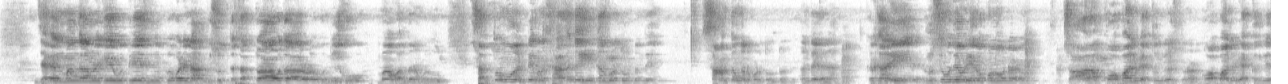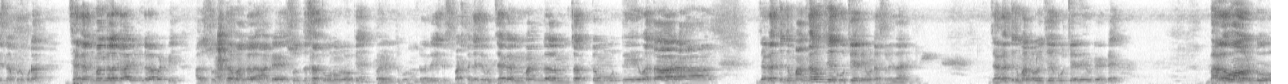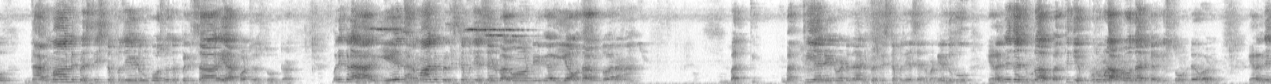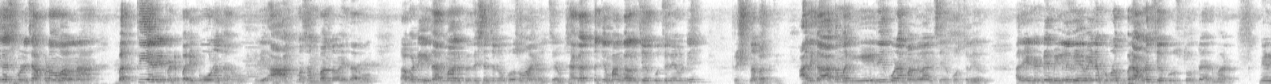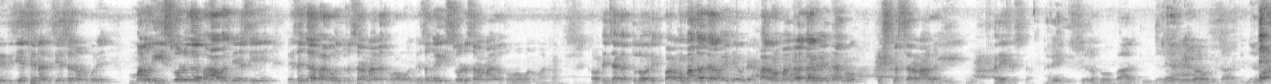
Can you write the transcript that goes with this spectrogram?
జగన్మంగళమునకే ఉద్దేశింపబడిన విశుద్ధ సత్వావతారుడు నీకు మా వందనములు. సత్వము అంటే మనకు సహజంగా ఏం కనబడుతూ ఉంటుంది? శాంతం కనబడుతూ ఉంటుంది. అంతే కదా? కానీ నృసింహదేవుడు ఏ రూపంలో ఉన్నాడు? చాలా కోపాన్ని వ్యక్తం చేస్తున్నాడు. కోపాన్ని వ్యక్తం చేసినప్పుడు కూడా జగన్మంగళ కార్యం కాబట్టి అది శుద్ధ మంగళ అంటే శుద్ధ సత్వగుణంలోకి పరిగణించబడుతుంది. అందుకే ఇక్కడ స్పష్టంగా చెప్పాడు జగన్మంగళం సత్వము దేవతార జగత్తుకి మంగళం చేకూర్చేది ఏమిటి అసలు దానికి? జగత్తుకి మంగళం చేకూర్చేది ఏమిటంటే భగవానుడు ధర్మాన్ని ప్రతిష్ఠింపజేయడం కోసం ఇక్కడ ప్రతిసారి ఏర్పాటు చేస్తూ ఉంటాడు. మరి ఇక్కడ ఏ ధర్మాన్ని ప్రతిష్ఠింపజేసాడు భగవానుడు? ఈ- ఈ అవతారం ద్వారానా? భక్తి. భక్తి అనేటువంటి దాన్ని ప్రతిష్ఠింపజేశాడు అనమాట ఎందుకు? హిరణ్యకశిపుడు ఆ భక్తికి ఎప్పుడు కూడా అవరోధాన్ని కలిగిస్తూ ఉండేవాడు. హిరణ్యకశిపుడిని చెప్పడం వలన భక్తి అనేటువంటి పరిపూర్ణ ధర్మం ఇది ఆత్మ సంబంధమైన ధర్మం. కాబట్టి ఈ ధర్మాన్ని ప్రదర్శించడం కోసం ఆయన వచ్చాడు. జగత్తుకి మంగళం చేకూర్చేది ఏమిటి? కృష్ణ భక్తి. అది కాక మరి ఏది కూడా మంగళాన్ని చేకూర్చలేదు. అది ఏంటంటే మిగిలినవి ఏమైనప్పుడు కూడా భ్రమణం చేకూరుస్తూ ఉంటాయి అన్నమాట. నేను ఇది చేశాను అది చేశాను అనుకుని మనం ఈశ్వరుడుగా భావం చేసి నిజంగా భగవంతుడు శరణాగతం అవ్వం నిజంగా ఈశ్వరుడు శరణాగతం అవ్వం అనమాట కాబట్టి జగత్తులోని పరమ మంగళకరమైన ఏమిటంటే పరమ మంగళకరమైన ధర్మం कृष्ण शरणागति। हरे कृष्ण। हरे कृष्ण। प्रभुपाद श्री गौर की जय।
